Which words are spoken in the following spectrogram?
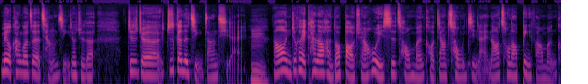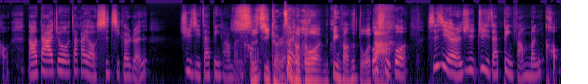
没有看过这个场景，就觉得就是觉得就是跟着紧张起来。嗯，然后你就可以看到很多保全、护理师从门口这样冲进来，然后冲到病房门口，然后大家就大概有十几个人聚集在病房门口十。几个人，这么多，你病房是多大我大？数过十几个人聚聚集在病房门口，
